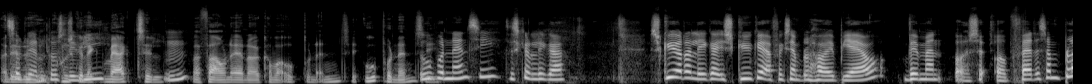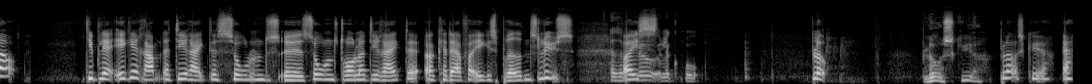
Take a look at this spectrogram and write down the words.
at Så jeg bliver den pludselig lægge lige. mærke til, mm. hvad farven er, når jeg kommer op på den anden side. Ude på den anden side. Ude på den anden side, det skal du lige gøre. Skyer, der ligger i skygge af for eksempel høje bjerge, vil man også opfatte som blå. De bliver ikke ramt af direkte solens, øh, solens stråler direkte, og kan derfor ikke sprede dens lys. Altså Og i blå s- eller grå. Blå, Blå skyer. blå skyer, ja.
